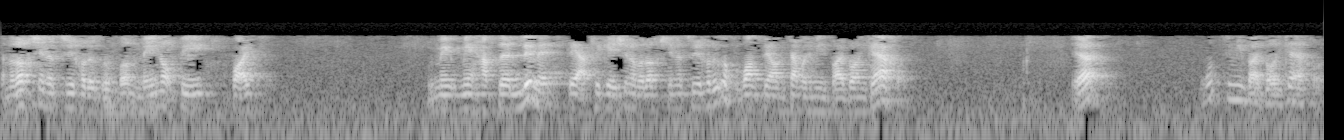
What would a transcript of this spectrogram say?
The Malachshin of Tzricha may not be quite we may, may have to limit the application of Malach Shin and once we understand what it means by Boin Ke'echot. Yeah? What do you mean by Boin Ke'echot?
